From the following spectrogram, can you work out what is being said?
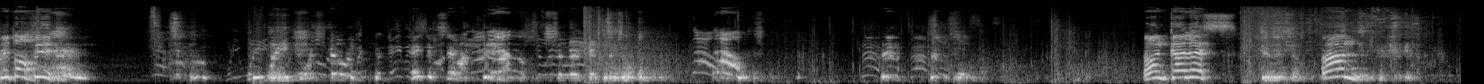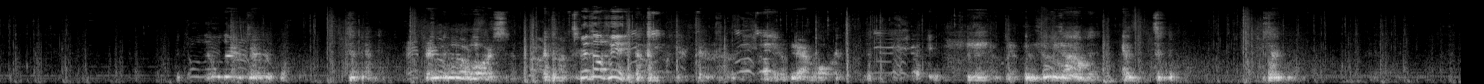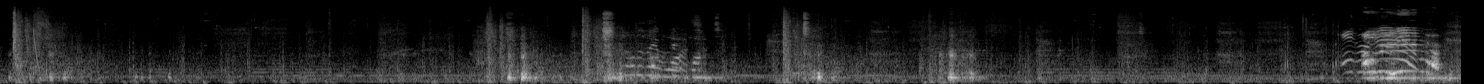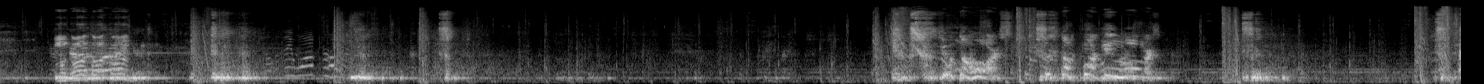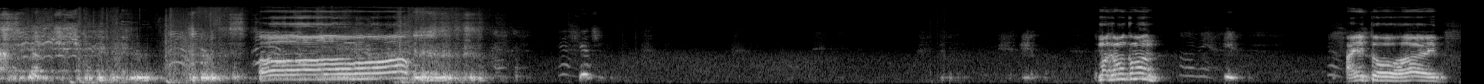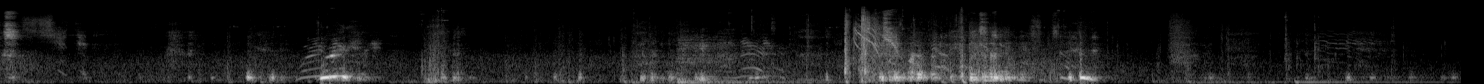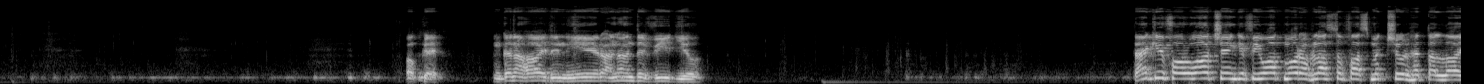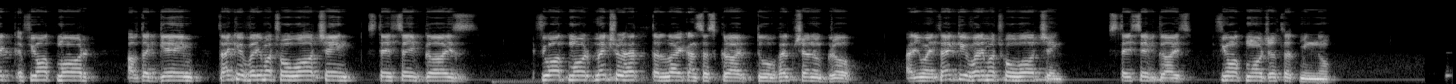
Get off it! David said, Go! Run, Callis! Run! Bring him the horse. Get off it! Damn horse. What Shoot the horse! Shoot the fucking horse! Oh! Come on, come on, come on! Oh man. Okay, I'm gonna hide in here and end the video. Thank you for watching. If you want more of Last of Us, make sure hit the like if you want more of the game. Thank you very much for watching. Stay safe, guys. If you want more, make sure hit the like and subscribe to help channel grow. Anyway, thank you very much for watching. Stay safe, guys. If you want more, just let me know.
